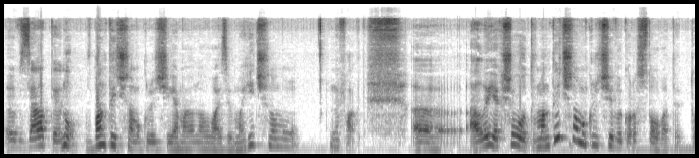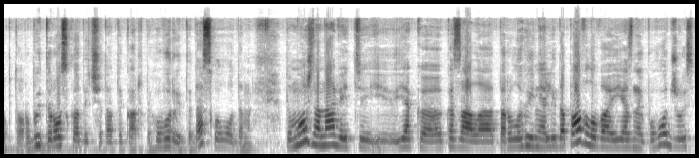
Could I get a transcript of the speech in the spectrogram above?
е, взяти, ну, в мантичному ключі, я маю на увазі, в магічному не факт. Е, Але якщо от в мантичному ключі використовувати, тобто робити розклади, читати карти, говорити да, з колодами, то можна навіть, е, як е, казала тарологиня Ліда Павлова, і я з нею погоджуюсь,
